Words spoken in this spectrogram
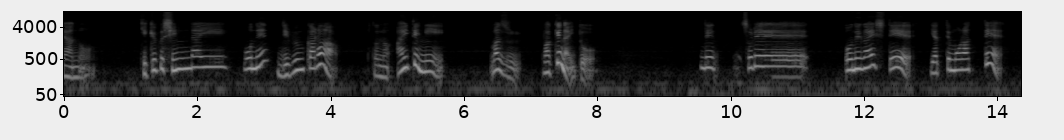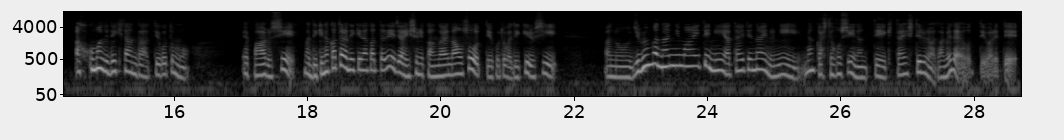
であの結局信頼をね自分からその相手にまず分けないと。でそれお願いしてやってもらってあここまでできたんだっていうこともやっぱあるし、まあ、できなかったらできなかったでじゃあ一緒に考え直そうっていうことができるしあの自分が何にも相手に与えてないのに何かしてほしいなんて期待してるのはダメだよって言われて。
